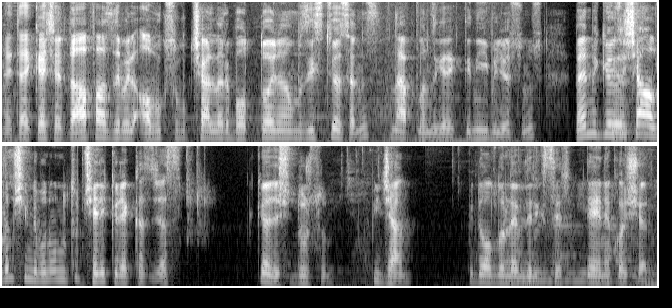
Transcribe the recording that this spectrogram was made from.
Evet arkadaşlar daha fazla böyle abuk subuk çarları botta oynamamızı istiyorsanız ne yapmanız gerektiğini iyi biliyorsunuz. Ben bir göz Göz- yaşı aldım. Şimdi bunu unutup çelik yürek kasacağız. Göz yaşı dursun. Bir can. Bir doldurulabilir iksir. Değene koşuyorum.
